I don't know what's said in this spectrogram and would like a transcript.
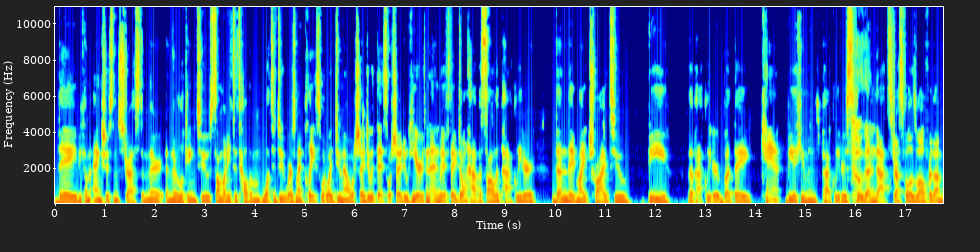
they become anxious and stressed and they're and they're looking to somebody to tell them what to do where's my place what do i do now what should i do with this what should i do here and, and if they don't have a solid pack leader then they might try to be the pack leader but they can't be a human pack leader. So then that's stressful as well for them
